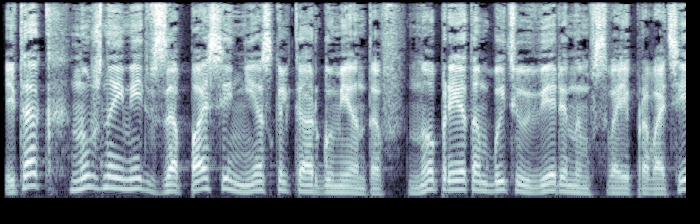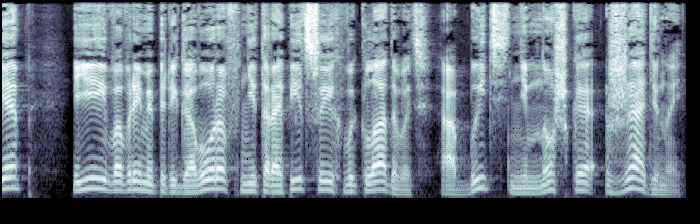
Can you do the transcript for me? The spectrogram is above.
Итак, нужно иметь в запасе несколько аргументов, но при этом быть уверенным в своей правоте и во время переговоров не торопиться их выкладывать, а быть немножко жадиной.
